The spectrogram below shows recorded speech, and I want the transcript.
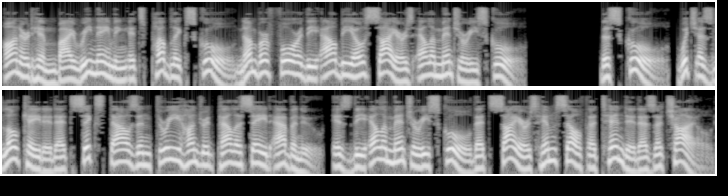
honored him by renaming its public school No. 4 the Albio Sires Elementary School. The school, which is located at 6300 Palisade Avenue, is the elementary school that Sires himself attended as a child.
